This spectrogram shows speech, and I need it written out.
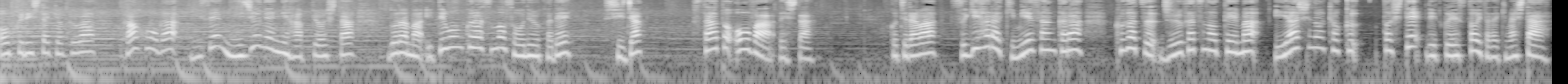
お送りした曲は、カホが2020年に発表したドラマイテウォンクラスの挿入歌で、シジャスタートオーバーでした。こちらは杉原君江さんから9月10月のテーマ、癒しの曲としてリクエストいただきました。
